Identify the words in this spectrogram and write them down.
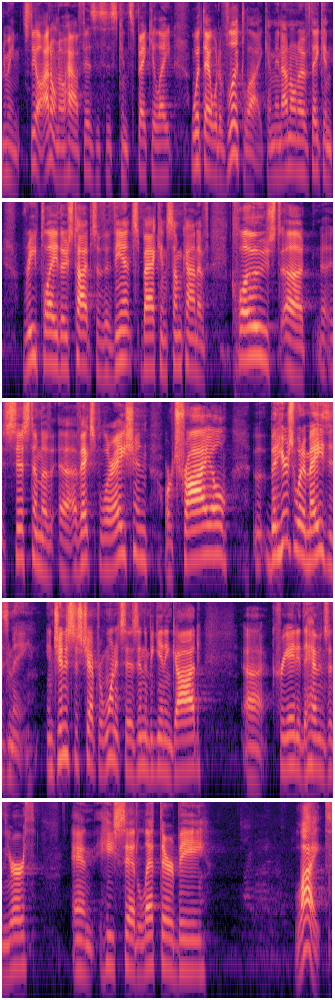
I mean, still, I don't know how physicists can speculate what that would have looked like. I mean, I don't know if they can replay those types of events back in some kind of closed uh, system of, uh, of exploration or trial. But here's what amazes me. In Genesis chapter 1, it says, In the beginning, God uh, created the heavens and the earth, and he said, Let there be light.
